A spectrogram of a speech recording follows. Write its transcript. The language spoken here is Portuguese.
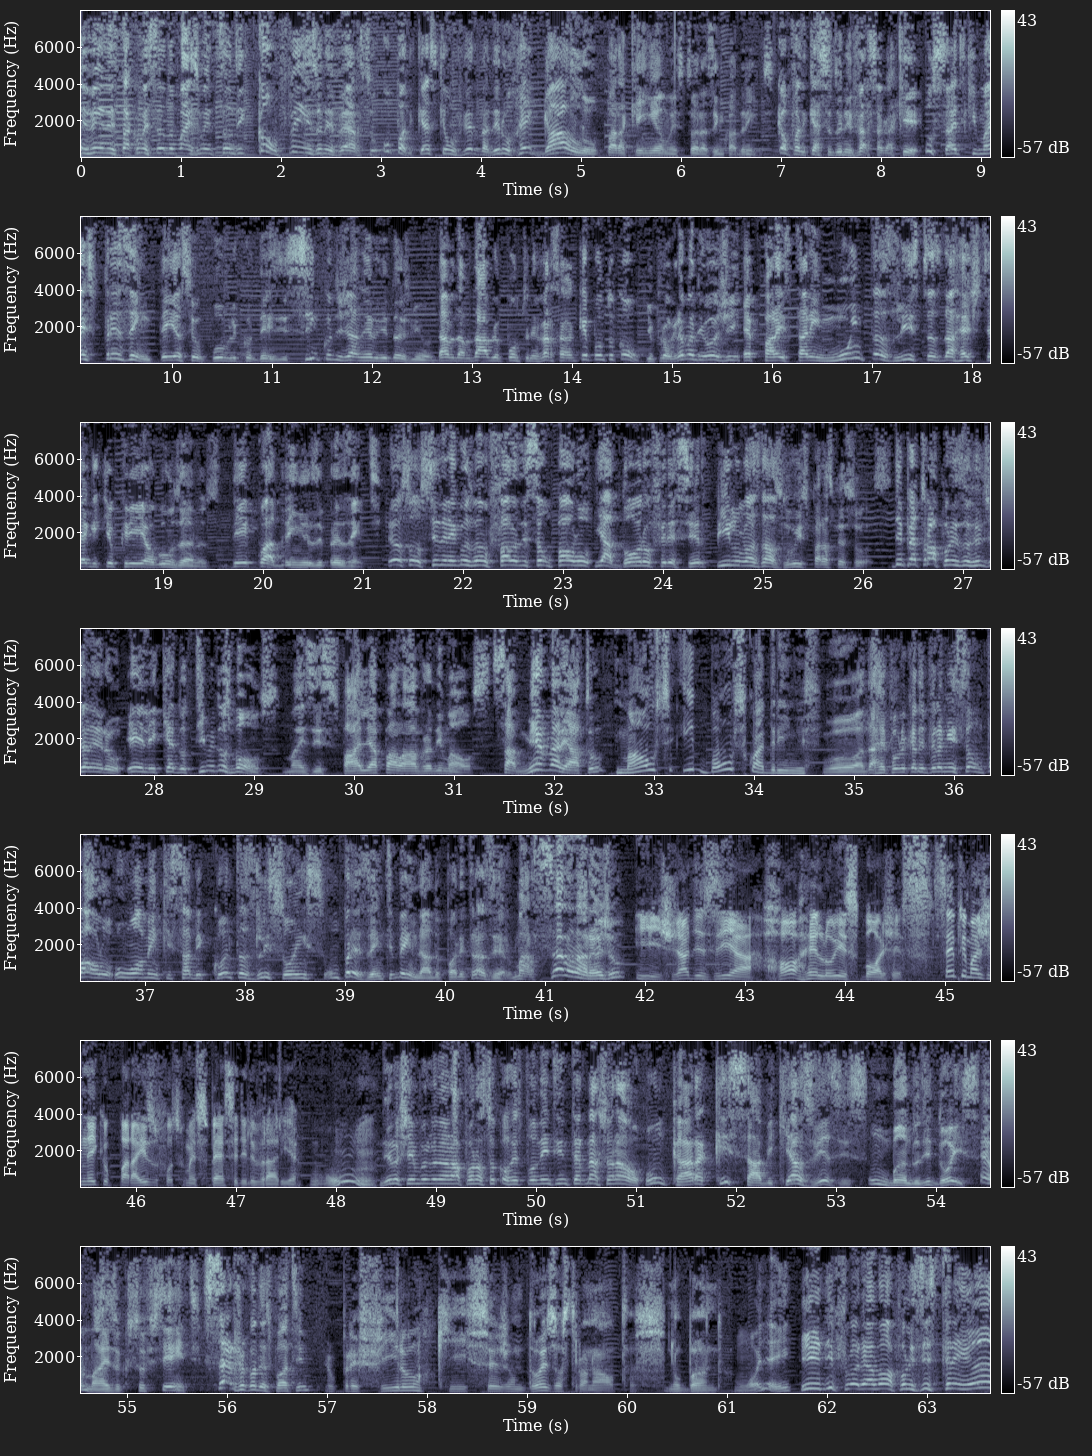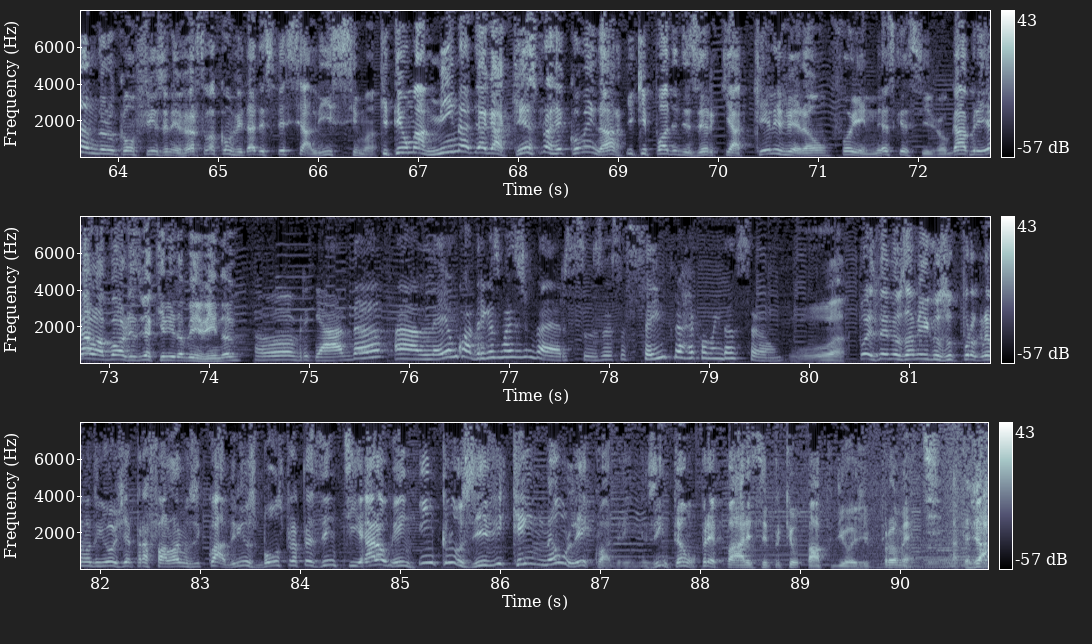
Bem-vindo! Está começando mais uma edição de Confins Universo, o podcast que é um verdadeiro regalo para quem ama histórias em quadrinhos. Que é o podcast do Universo HQ, o site que mais presenteia seu público desde 5 de janeiro de 2000, www.universohq.com. E o programa de hoje é para estar em muitas listas da hashtag que eu criei há alguns anos, de quadrinhos e presente. Eu sou o Sidney Guzman, falo de São Paulo e adoro oferecer pílulas azuis para as pessoas. De Petrópolis, no Rio de Janeiro, ele que é do time dos bons, mas espalha a palavra de Maus. Samir Naliato. Maus e bons quadrinhos. Boa. Da República de Piranga em São Paulo, um homem que sabe quantas lições um presente bem dado pode trazer. Marcelo Naranjo. E já dizia Jorge Luiz Borges. Sempre imaginei que o paraíso fosse uma espécie de livraria. Hum. De Luxemburgo na Europa, nosso correspondente internacional. Um cara que sabe que às vezes um bando de dois é mais do que suficiente. Sérgio Codespot. Eu prefiro que sejam dois astronautas no bando. Olha aí. E de Florianópolis, estreando no Confins do Universo, uma convidada especialíssima, que tem uma mina de HQs para recomendar e que pode dizer que aquele verão foi inesquecível. Gabriela Borges, minha querida, bem-vinda. Oh, obrigada. Ah, leiam quadrinhos mais diversos. Essa é sempre a recomendação. Boa. Pois bem, meus amigos, o programa de hoje é para falarmos de quadrinhos bons para presentear alguém, inclusive quem não lê quadrinhos. Então, prepare-se porque o papo de hoje promete. Até já!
